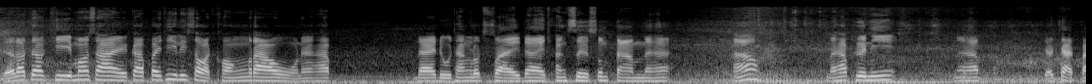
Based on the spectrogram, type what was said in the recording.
เดี๋ยวเราจะขี่มอเตอร์ไซค์กลับไปที่รีสอร์ทของเรานะครับ ได้ดูทั้งรถไฟได้ทั้งซื้อส้มตำนะฮะ เอานะครับคืนนี้นะครับ เดี๋ยวจัดไป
